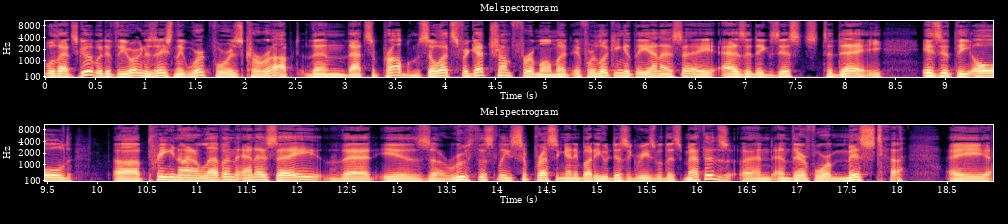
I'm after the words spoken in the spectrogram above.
well, that's good. But if the organization they work for is corrupt, then that's a problem. So let's forget Trump for a moment. If we're looking at the NSA as it exists today, is it the old uh, pre 9 11 NSA that is uh, ruthlessly suppressing anybody who disagrees with its methods and, and therefore missed a,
